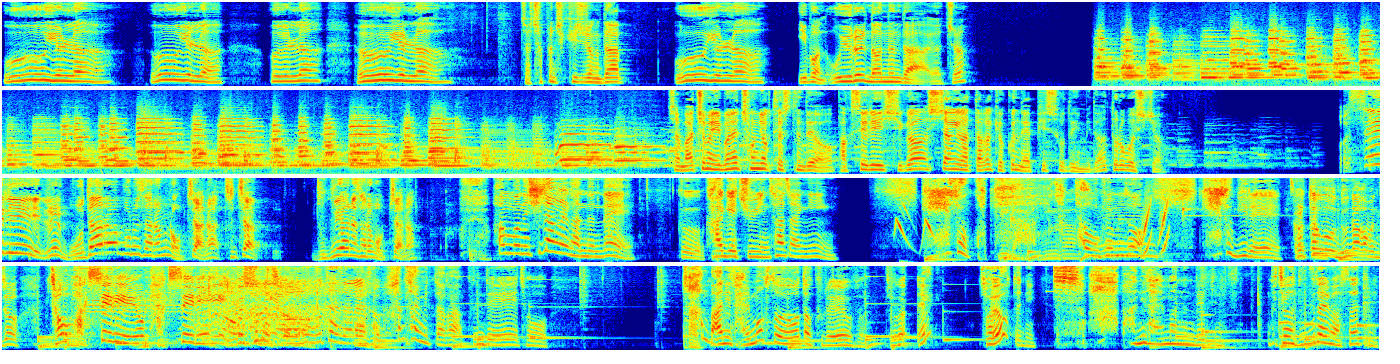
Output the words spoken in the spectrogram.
우율라 우율라 우율라 우율라 자, 첫 번째 퀴즈 정답 우율라 2번 우유를 넣는다 였죠. 자, 맞추면 이번엔 청력 테스트인데요. 박세리 씨가 시장에 갔다가 겪은 에피소드입니다. 들어보시죠. 세리를 못 알아보는 사람은 없지 않아? 진짜 누구야 하는 사람 없지 않아? 한 번은 시장을 갔는데 그 가게 주인 사장이 계속 걷다 걷다 어, 그러면서 계속 이래. 그렇다고 누나가 먼저 저 박세리예요 박세리 그러니까 없어 그걸 못하잖아. 그래서 한참 있다가 근데 저 참 많이 닮았어요. 딱 그래. 그래서 제가 에? 저요? 했더니 아 많이 닮았는데 했더니 제가 누구 닮았어요? 했더니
